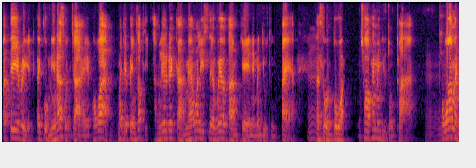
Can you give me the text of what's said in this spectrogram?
property REIT ไอ้กลุ่มนี้น่าสนใจ เพราะว่ามันจะเป็นทรัพย์สินทางเลือกด้วยกันแม้ว่า risk level ตามเกณฑ์เนี่ยมันอยู่ถึง8อืมแต่ส่วนตัวผมชอบให้มันอยู่ตรงกลางอืเพราะว่ามัน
